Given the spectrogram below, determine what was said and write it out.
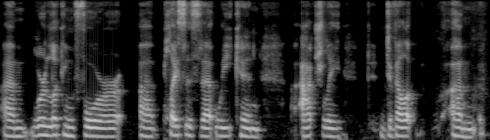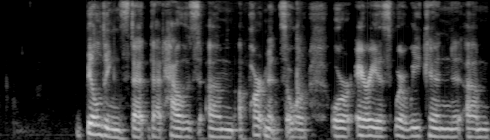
um, we're looking for uh, places that we can actually develop um, buildings that that house um, apartments or or areas where we can um,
